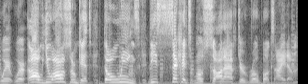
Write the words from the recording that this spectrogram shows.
where where oh you also get the wings the second most sought after robux item.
